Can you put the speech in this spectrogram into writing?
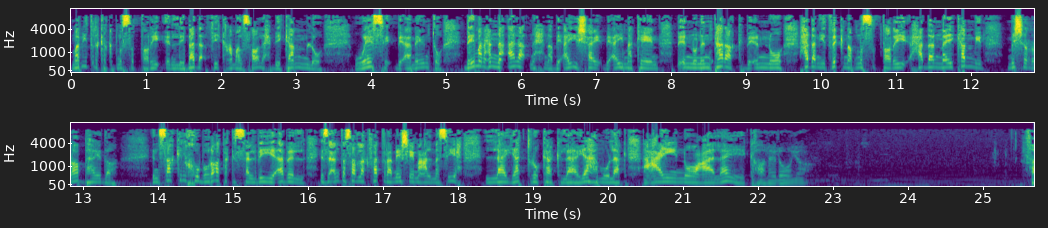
ما بيتركك بنص الطريق اللي بدأ فيك عمل صالح بيكمله واثق بأمانته. دايما عنا قلق نحن بأي شيء بأي مكان بأنه ننترك بأنه حدا يتركنا بنص الطريق حدا ما يكمل. مش الرب هيدا. انسى كل خبراتك السلبية قبل. إذا أنت صار لك فترة ماشي مع المسيح لا يتركك لا يهملك. عينه عليك. هاليلويا ف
